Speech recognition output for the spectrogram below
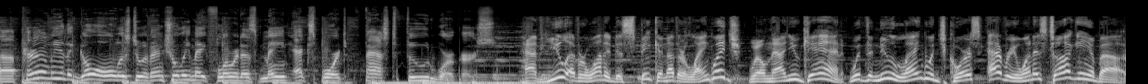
Apparently the goal is to eventually make Florida's main export fast food workers. Have you ever wanted to speak another language? Well, now you can with the new language course everyone is talking about.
